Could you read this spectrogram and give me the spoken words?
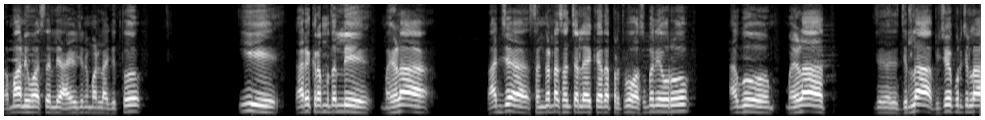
ರಮಾ ನಿವಾಸದಲ್ಲಿ ಆಯೋಜನೆ ಮಾಡಲಾಗಿತ್ತು. ಈ ಕಾರ್ಯಕ್ರಮದಲ್ಲಿ ಮಹಿಳಾ ರಾಜ್ಯ ಸಂಘಟನಾ ಸಂಚಾಲಕಿಯಾದ ಪ್ರತಿಭಾ ಹೊಸಮನಿಯವರು ಹಾಗೂ ಮಹಿಳಾ ಜಿಲ್ಲಾ ವಿಜಯಪುರ ಜಿಲ್ಲಾ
